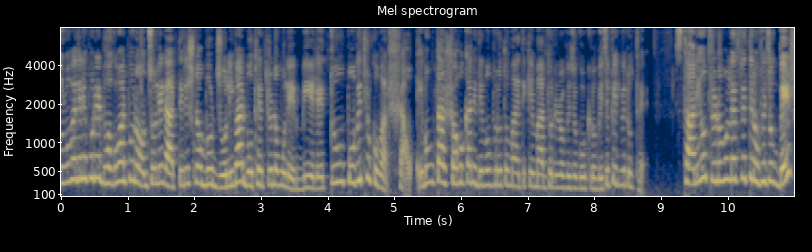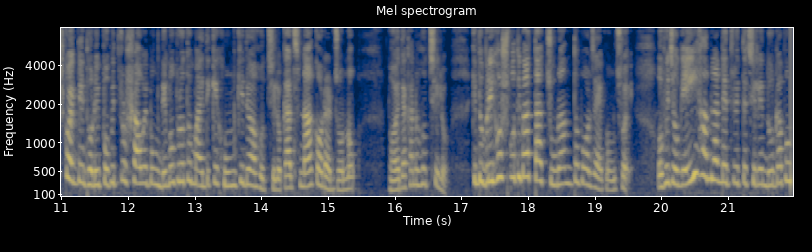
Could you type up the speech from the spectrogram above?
পূর্ব মেদিনীপুরের ভগবানপুর অঞ্চলের আটত্রিশ নম্বর জলিবার বোথের তৃণমূলের বিএলএ টু পবিত্র কুমার সাউ এবং তার সহকারী দেবব্রত মাইতিকে মারধরের অভিযোগ উঠল বিজেপির বিরুদ্ধে। স্থানীয় তৃণমূল নেতৃত্বের অভিযোগ, বেশ কয়েকদিন ধরেই পবিত্র সাউ এবং দেবব্রত মাইতিকে হুমকি দেওয়া হচ্ছিল। কাজ না করার জন্য ভয় দেখানো হচ্ছিল, কিন্তু বৃহস্পতিবার তা চূড়ান্ত পর্যায়ে পৌঁছয়। অভিযোগ এই হামলার নেতৃত্বে ছিলেন দুর্গাপুর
